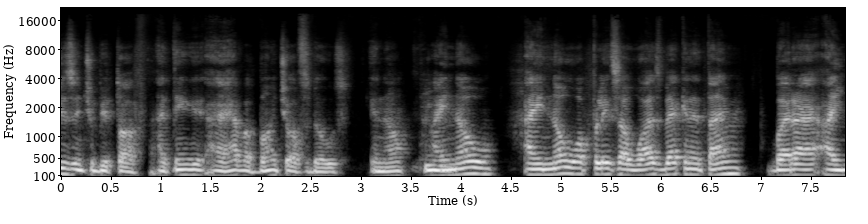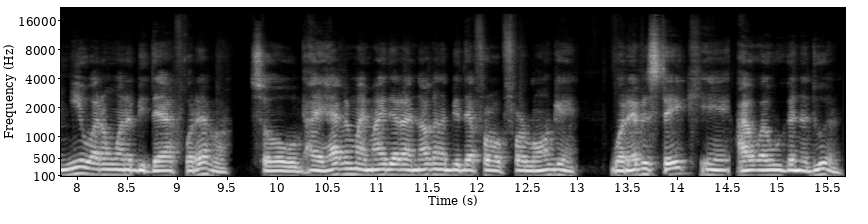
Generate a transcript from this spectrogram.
reason to be tough. I think I have a bunch of those. You know, I Mhm. know I know what place I was back in the time, but I, I knew I don't want to be there forever. So I have in my mind that I'm not gonna be there for for long. And whatever stake, eh, I, I we're gonna do it.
